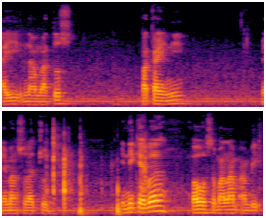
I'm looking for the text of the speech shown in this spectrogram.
i600 pakai ini memang sudah cun. Ini kabel baru semalam ambil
